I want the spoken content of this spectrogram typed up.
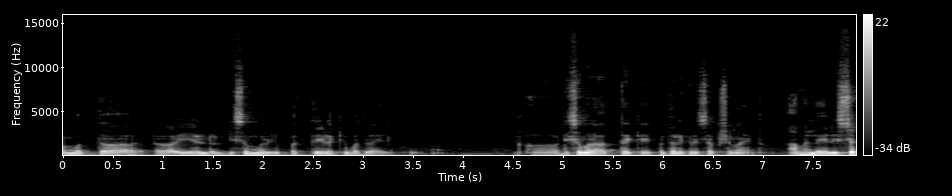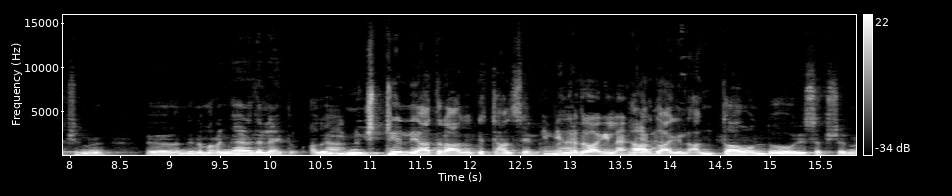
ತೊಂಬತ್ತ ಏಳರಲ್ಲಿ ಡಿಸೆಂಬರ್ ಇಪ್ಪತ್ತೇಳಕ್ಕೆ ಮದುವೆ ಆಯಿತು. ಡಿಸೆಂಬರ್ ಹತ್ತಕ್ಕೆ ಇಪ್ಪತ್ತೇಳಕ್ಕೆ ರಿಸೆಪ್ಷನ್ ಆಯಿತು. ಆಮೇಲೆ ರಿಸೆಪ್ಷನ್ ಅಂದರೆ ನಮ್ಮ ರಂಗಾಯಣದಲ್ಲೇ ಆಯಿತು. ಅದು ಇನ್ನು ಹಿಸ್ಟ್ರಿಯಲ್ಲಿ ಆ ಥರ ಆಗೋಕ್ಕೆ ಚಾನ್ಸೇ ಇಲ್ಲ. ಯಾರ್ದು ಆಗಿಲ್ಲ ಅಂಥ ಒಂದು ರಿಸೆಪ್ಷನ್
